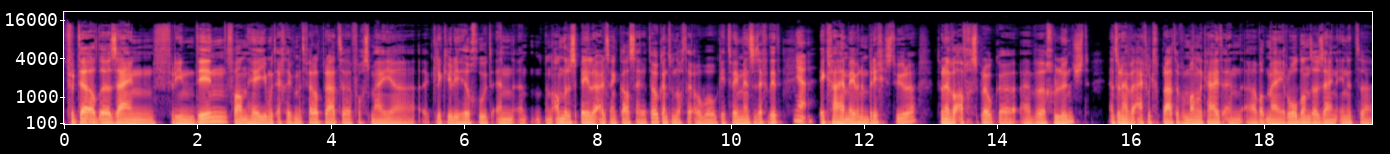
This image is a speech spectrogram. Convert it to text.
vertelde zijn vriendin van... hey, je moet echt even met Ferrat praten. Volgens mij eh, klikken jullie heel goed. En een, een andere speler uit zijn cast zei dat ook. En toen dacht hij, oh wow, oké, twee mensen zeggen dit. Ja, Ik ga hem even een berichtje sturen. Toen hebben we afgesproken, hebben we geluncht. En toen hebben we eigenlijk gepraat over mannelijkheid en eh, wat mijn rol dan zou zijn in het, eh,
